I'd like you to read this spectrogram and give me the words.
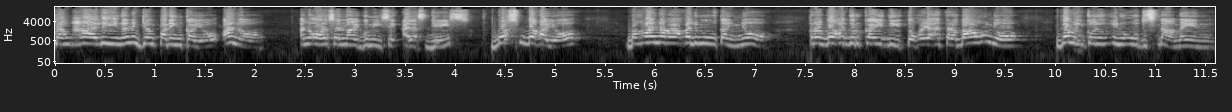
Tanghali na, nandiyan pa rin kayo. Ano? Anong oras na mga gumising? Alas 10? Boss ba kayo? Baka nakakalimutan nyo. Trabahador kayo dito, kaya ang trabaho nyo, gawin ko yung inuutos namin.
